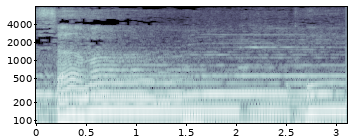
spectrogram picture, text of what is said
समाधि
